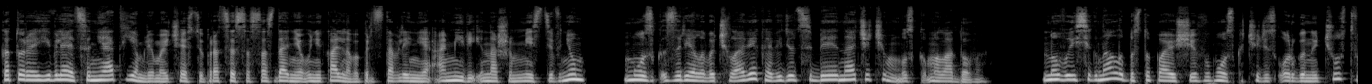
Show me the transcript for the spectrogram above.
которая является неотъемлемой частью процесса создания уникального представления о мире и нашем месте в нем, мозг зрелого человека ведет себя иначе, чем мозг молодого. Новые сигналы, поступающие в мозг через органы чувств,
